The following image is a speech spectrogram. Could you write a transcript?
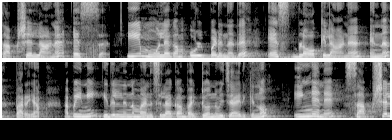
സബ് ഷെല്ലാണ് എസ് ഈ മൂലകം ഉൾപ്പെടുന്നത് എസ് ബ്ലോക്കിലാണ് എന്ന് പറയാം. അപ്പോൾ ഇനി ഇതിൽ നിന്ന് മനസ്സിലാക്കാൻ പറ്റുമെന്ന് വിചാരിക്കുന്നു. ഇങ്ങനെ സബ്ഷൽ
